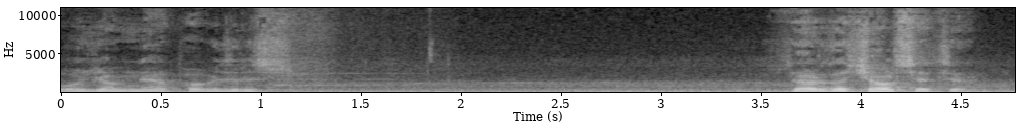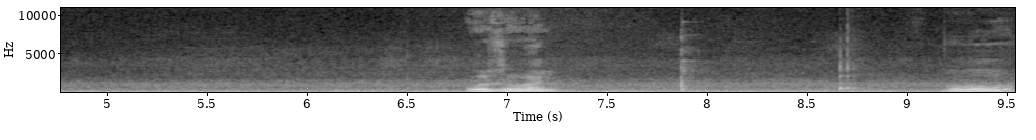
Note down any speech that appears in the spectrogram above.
Hocam ne yapabiliriz? Zerdeçal seti. O zaman bu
